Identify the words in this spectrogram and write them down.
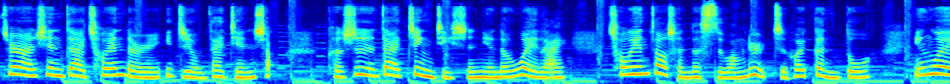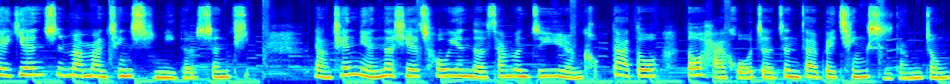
虽然现在抽烟的人一直有在减少，可是，在近几十年的未来，抽烟造成的死亡率只会更多，因为烟是慢慢侵蚀你的身体。两千年那些抽烟的三分之一人口，大多都还活着，正在被侵蚀当中。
